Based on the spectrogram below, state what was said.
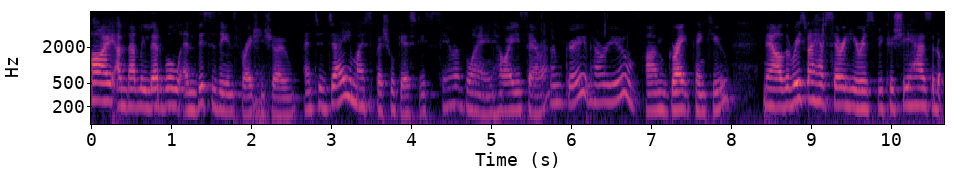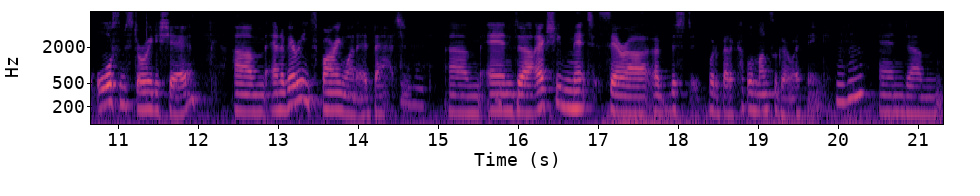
Hi, I'm Natalie Ledwell, and this is The Inspiration Show. And today, my special guest is Sarah Blaine. How are you, Sarah? I'm great. How are you? I'm great, thank you. Now, the reason I have Sarah here is because she has an awesome story to share, um, and a very inspiring one at that. Um, and uh, I actually met Sarah uh, just what about a couple of months ago, I think. Mm-hmm. And um,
